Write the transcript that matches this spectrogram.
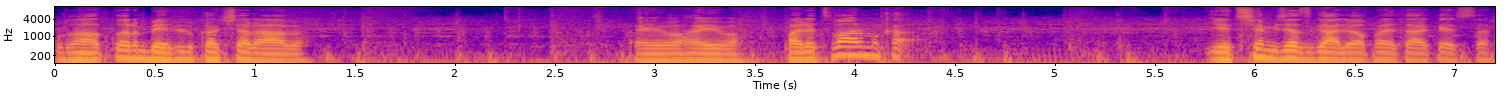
Buradan atlarım Behlül kaçar abi. Eyvah eyvah. Palet var mı? Ka- Yetişemeyeceğiz galiba palet arkadaşlar.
